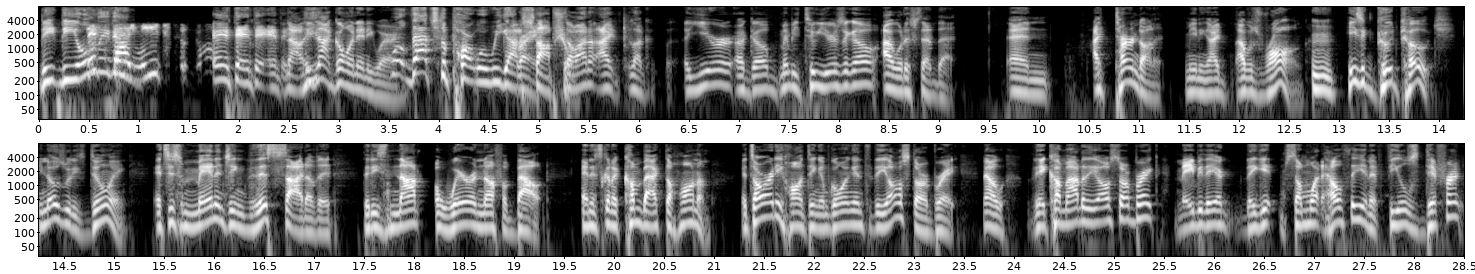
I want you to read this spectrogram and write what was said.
The the only this guy thing, needs to go. Anthony, Anthony, Anthony. No, he's the- not going anywhere. Well, that's the part where we got to Right. stop short. So I don't. I look a year ago, maybe two years ago, I would have said that, and I turned on it, meaning I I was wrong. Mm. He's a good coach. He knows what he's doing. It's just managing this side of it that he's not aware enough about, and it's going to come back to haunt him. It's already haunting him going into the All Star break. Now they come out of the All Star break, maybe they are they get somewhat healthy and it feels different.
